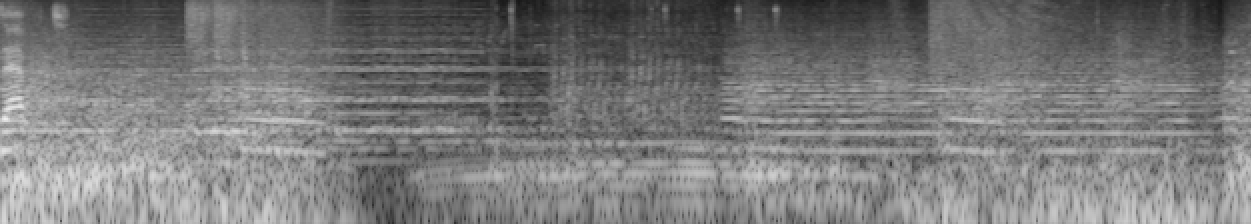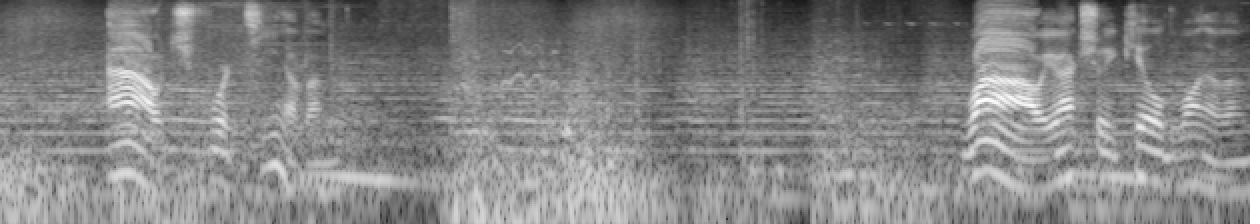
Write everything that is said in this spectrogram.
zapped. Ouch, 14 of them. Wow, you actually killed one of them.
